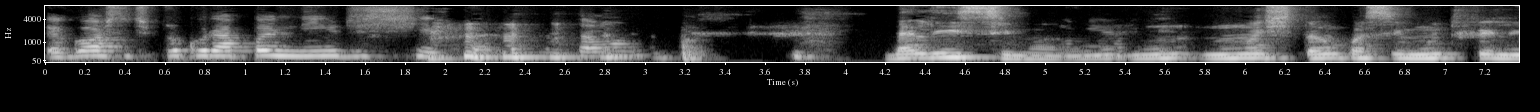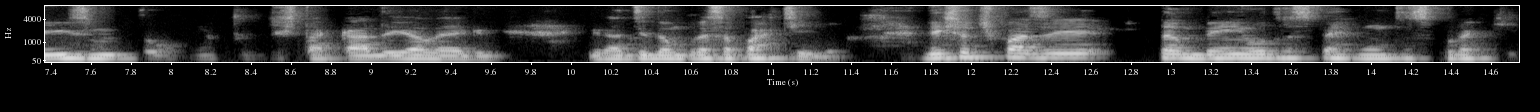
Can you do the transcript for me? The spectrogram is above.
Eu gosto de procurar paninho de chita. Então. Belíssima. Uma estampa assim, muito feliz, muito, muito destacada e alegre. Gratidão por essa partilha. Deixa eu te fazer também outras perguntas por aqui.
